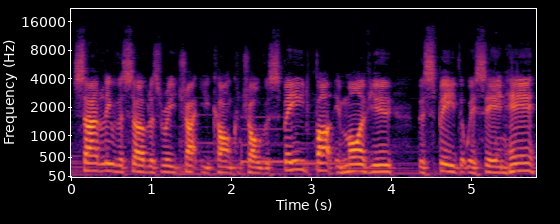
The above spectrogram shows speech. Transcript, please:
Sadly, with the servoless retract, you can't control the speed, but in my view, the speed that we're seeing here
